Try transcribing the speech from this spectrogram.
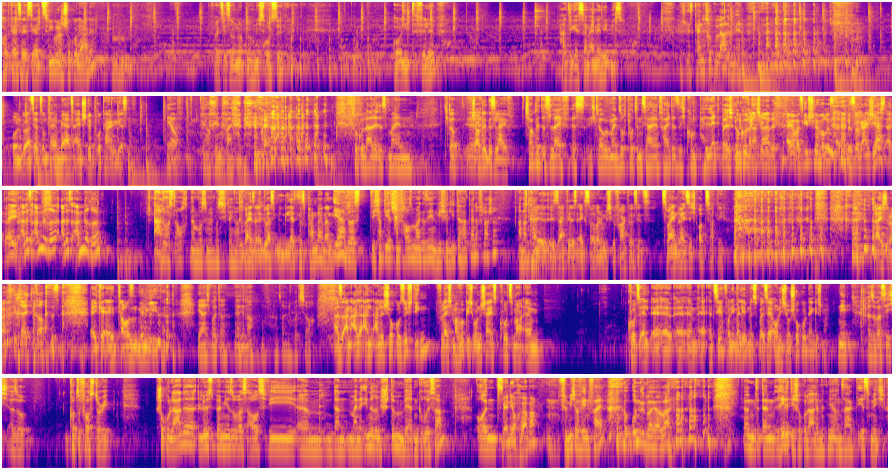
Podcast heißt ja Zwiebeln und Schokolade. Falls ihr es noch, noch nicht wusstet. Und Philipp hatte gestern ein Erlebnis. Ich esse keine Schokolade mehr. Und du hast ja zum Teil mehr als ein Stück pro Tag gegessen. Ja, auf, ja, auf jeden Fall. Schokolade ist mein. Ich glaube. Äh, Chocolate is life. Chocolate is life. Ist, ich glaube, mein Suchtpotenzial entfaltet sich komplett bei Schokolade. Bei Schokolade. Ey, aber es gibt Schlimmeres, Alter. Das ist doch gar nicht ja, schlecht, Alter. Ey, alles andere, alles andere. Ah, du hast auch, dann muss, muss ich gleich noch Du weißt, du hast letztens Panda, dann. Ja, du hast, ich habe die jetzt schon tausendmal gesehen. Wie viel Liter hat deine Flasche? Ich, Anderthalb. kann, dir- ich sag dir das extra, weil du mich gefragt hast jetzt. 32 Odds hat die. Reicht, oder? Gereicht aus. AKA 1000 Milliliter. Ja, ich wollte, ja genau. So eine wollte ich auch. Also an alle, an alle Schokosüchtigen, vielleicht mal wirklich ohne Scheiß, kurz mal ähm, kurz er, äh, äh, äh, erzählen von ihrem Erlebnis, weil es ja auch nicht nur Schoko, denke ich mal. Nee, also was ich, also kurze Vorstory. Schokolade löst bei mir sowas aus wie ähm, dann meine inneren Stimmen werden größer und Werden die auch hörbar? für mich auf jeden Fall unüberhörbar. Und dann redet die Schokolade mit mir und sagt, iss mich.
